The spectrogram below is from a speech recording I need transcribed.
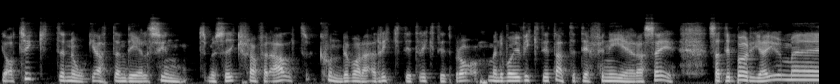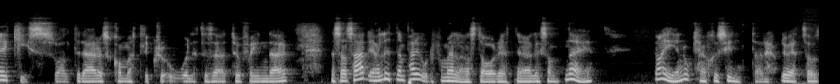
jag tyckte nog att en del syntmusik framför allt kunde vara riktigt, riktigt bra. Men det var ju viktigt att definiera sig. Så att det börjar ju med Kiss och allt det där och så kom Mötley Crüe och lite så här tuffa in där. Men sen så hade jag en liten period på mellanstadiet när jag liksom, nej, jag är nog kanske syntare. Du vet, så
